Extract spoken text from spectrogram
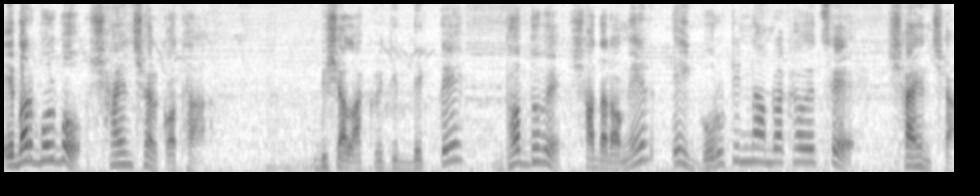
এবার বলব সায়েন্সার কথা। বিশাল আকৃতির দেখতে ধবধবে সাদা রঙের এই গরুটির নাম রাখা হয়েছে সাহেনশা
